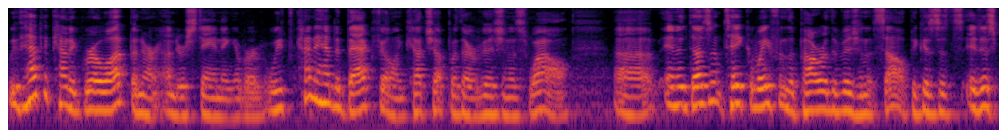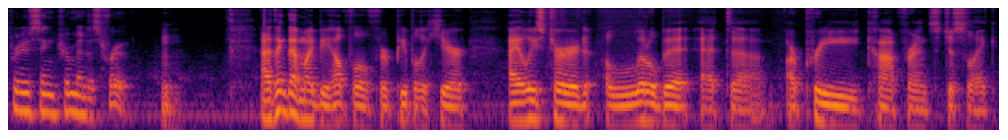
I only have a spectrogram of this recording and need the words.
we've had to kind of grow up in our understanding of our we've kind of had to backfill and catch up with our vision as well. Uh, and it doesn't take away from the power of the vision itself because it's it is producing tremendous fruit. I think that might be helpful for people to hear. I at least heard a little bit at uh, our pre-conference, just like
